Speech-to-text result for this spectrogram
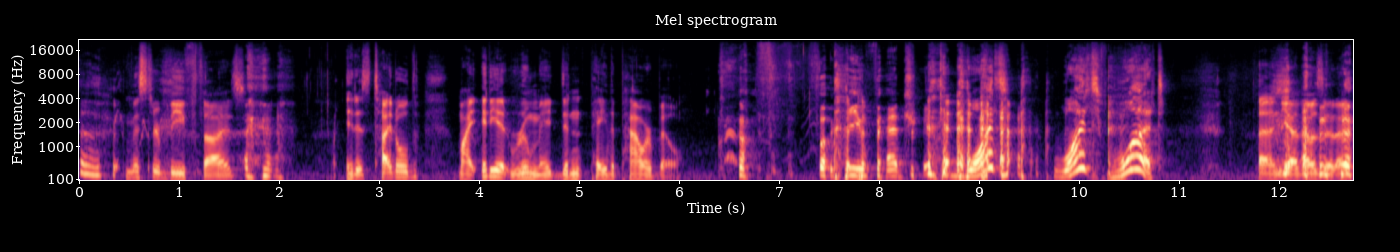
Mr. Beef Thighs. It is titled My Idiot Roommate Didn't Pay the Power Bill. Fuck you, Patrick. what? what? What? And yeah, that was it. I,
